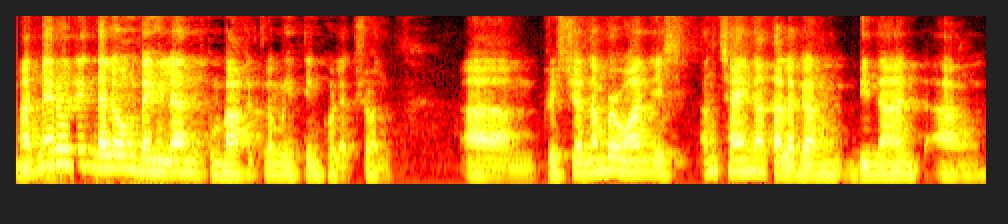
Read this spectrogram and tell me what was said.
At meron rin dalawang dahilan kung bakit lumiit yung koleksyon. Um, Christian, number one is, ang China talagang binand ang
